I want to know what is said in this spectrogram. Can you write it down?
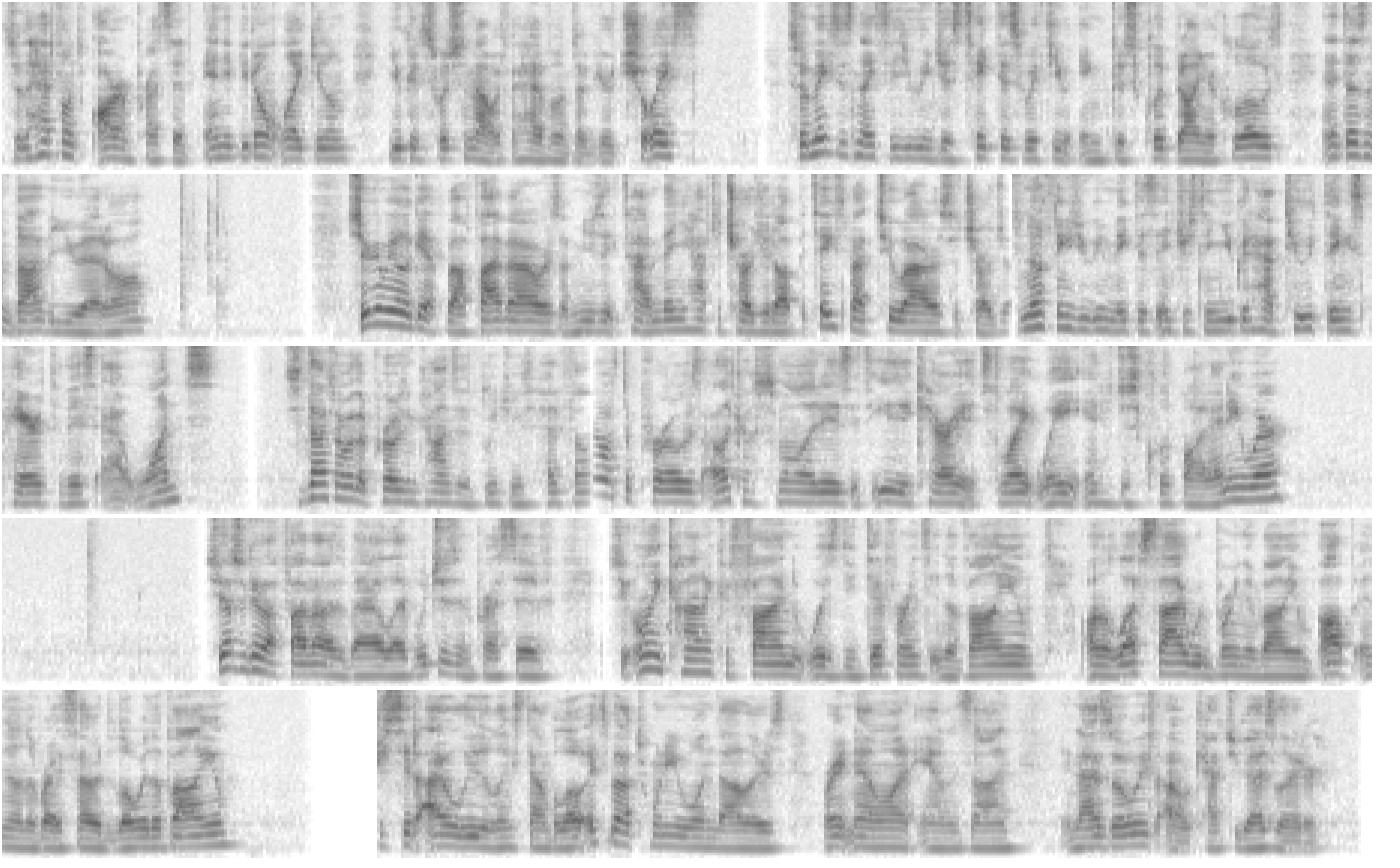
So the headphones are impressive and if you don't like them, you can switch them out with the headphones of your choice. So it makes it nice that you can just take this with you and just clip it on your clothes and it doesn't bother you at all. So you're going to be able to get about 5 hours of music time, then you have to charge it up. It takes about 2 hours to charge it. So another things you can make this interesting, you can have two things paired to this at once. So now talk about the pros and cons of Bluetooth headphones. With the pros, I like how small it is, it's easy to carry, it's lightweight, and you just clip on anywhere. So you also get about 5 hours of battery life, which is impressive. So the only con I could find was the difference in the volume. On the left side would bring the volume up, and on the right side would lower the volume interested, I will leave the links down below. It's about $21 right now on Amazon. And as always, I will catch you guys later.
